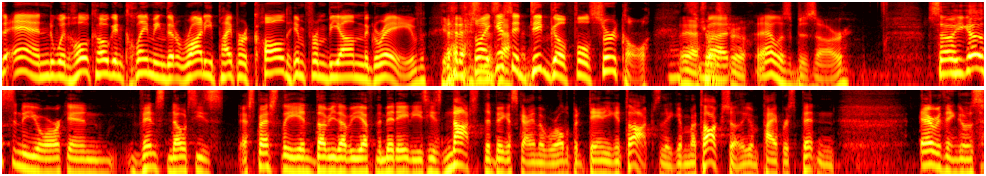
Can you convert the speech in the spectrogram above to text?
does end with Hulk Hogan claiming that Roddy Piper called him from beyond the grave. That so I guess happened. it did go full circle. Yeah, but true. that was bizarre. So he goes to New York, and Vince notes he's, especially in WWF in the mid 80s, he's not the biggest guy in the world, but damn, he can talk. So they give him a talk show. They give him Piper's Pit, and everything goes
